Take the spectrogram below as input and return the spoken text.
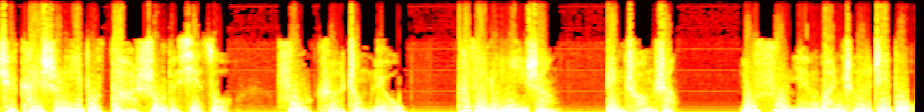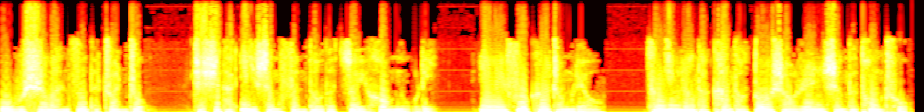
却开始了一部大书的写作——妇科肿瘤。他在轮椅上，病床上，用四年完成了这部五十万字的专著。这是他一生奋斗的最后努力，因为妇科肿瘤曾经让他看到多少人生的痛楚，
